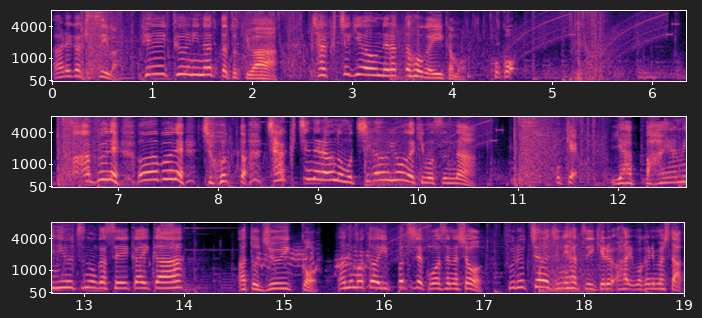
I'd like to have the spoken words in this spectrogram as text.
あれがきついわ。低空になった時は、着地際を狙った方がいいかも。ここ。あぶねあぶねちょっと着地狙うのも違うような気もすんな。オッケー。やっぱ早めに打つのが正解か。あと11個。あの的は一発じゃ壊せましょう。フルチャージ2発いける。はいわかりました。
